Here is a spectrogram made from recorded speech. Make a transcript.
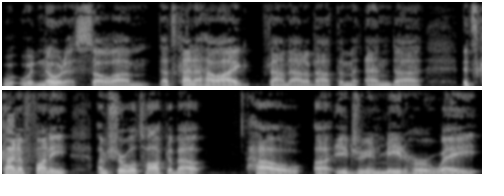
would notice. So, um, that's kind of how I found out about them. And, uh, it's kind of funny. I'm sure we'll talk about how, uh, Adrienne made her way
